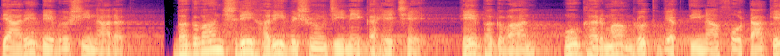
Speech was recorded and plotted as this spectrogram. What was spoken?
ત્યારે દેવઋષિ નારદ, ભગવાન શ્રી હરિ વિષ્ણુજીને કહે છે, હે ભગવાન હું ઘરમાં મૃત વ્યક્તિના ફોટા કે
